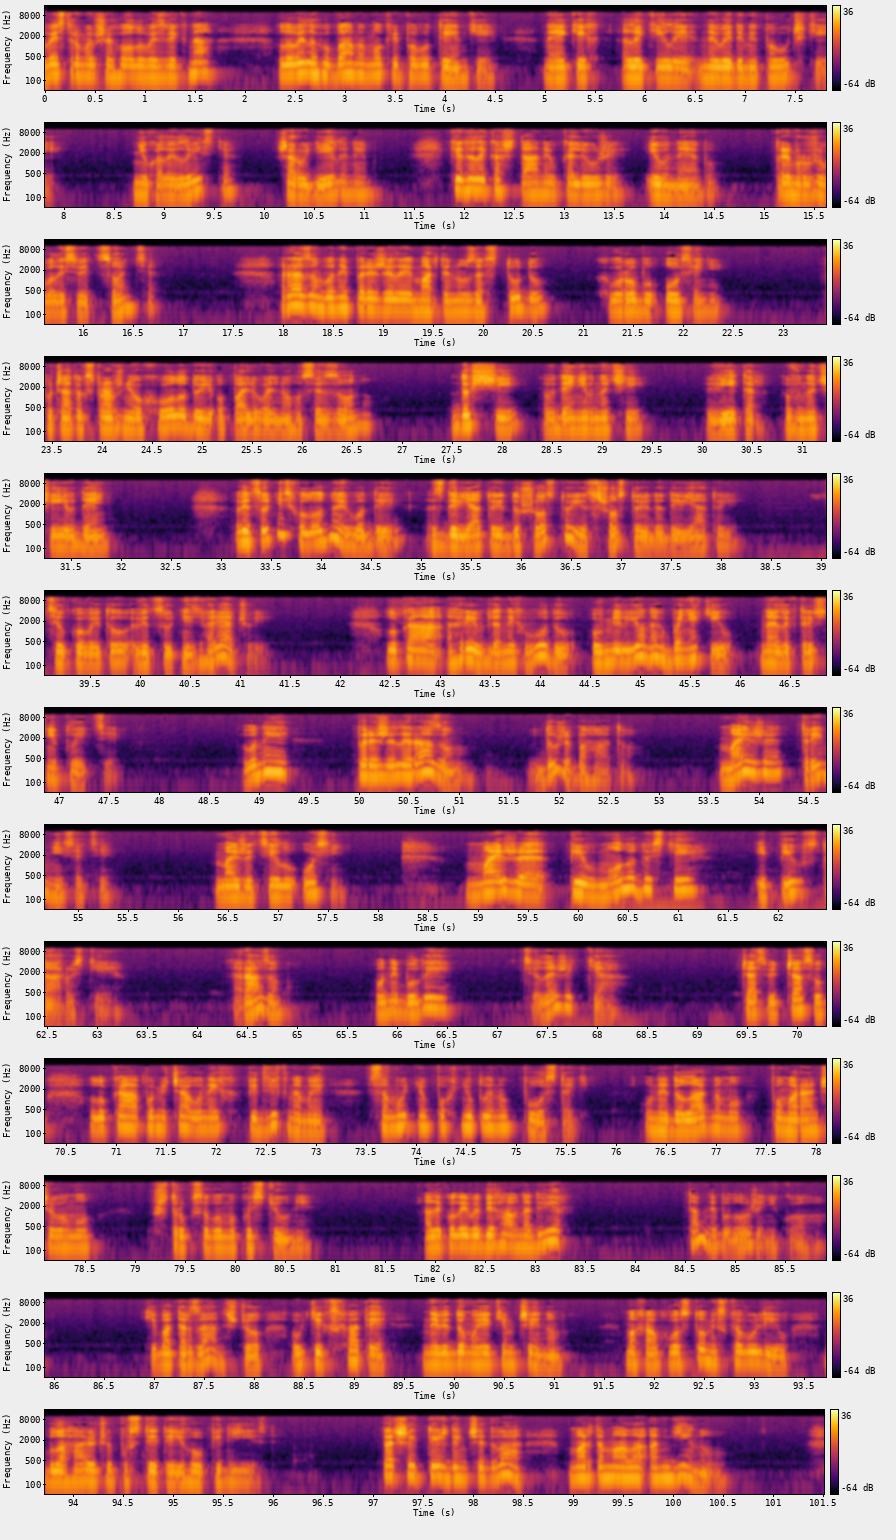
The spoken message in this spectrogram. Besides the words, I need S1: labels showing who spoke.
S1: виструмивши голови з вікна, ловили губами мокрі павутинки, на яких летіли невидимі павучки, нюхали листя, шаруділи ним, кидали каштани в калюжі і в небо, примружувались від сонця. Разом вони пережили Мартину застуду, хворобу осені, початок справжнього холоду й опалювального сезону, дощі вдень і вночі, вітер вночі і вдень, відсутність холодної води з 9 до 6 з 6 до 9, цілковиту відсутність гарячої. Лука грів для них воду в мільйонах баняків на електричній плитці. Вони пережили разом дуже багато, майже три місяці, майже цілу осінь, майже пів молодості і пів старості. Разом вони були ціле життя. Час від часу Лука помічав у них під вікнами самотню похнюплену постать у недоладному помаранчевому штруксовому костюмі. Але коли вибігав на двір, там не було вже нікого. Хіба тарзан, що втік з хати невідомо яким чином, махав хвостом і скавулів, благаючи пустити його в під'їзд. Перший тиждень чи два Марта мала ангіну.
